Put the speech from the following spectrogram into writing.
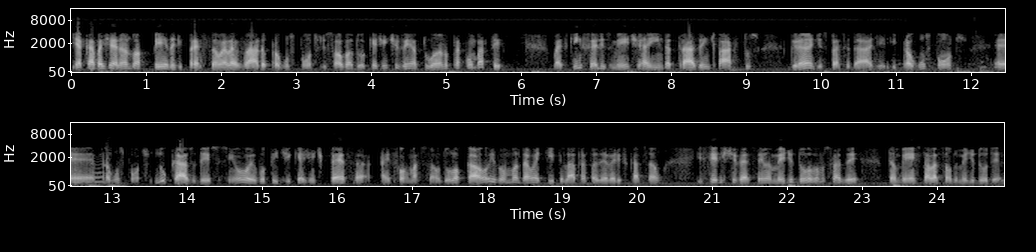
e acaba gerando uma perda de pressão elevada para alguns pontos de Salvador que a gente vem atuando para combater, mas que infelizmente ainda trazem impactos grandes para a cidade e para alguns pontos é, para alguns pontos. No caso desse senhor, eu vou pedir que a gente peça a informação do local e vamos mandar uma equipe lá para fazer a verificação. E se ele estiver sem um medidor, vamos fazer também a instalação do medidor dele.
